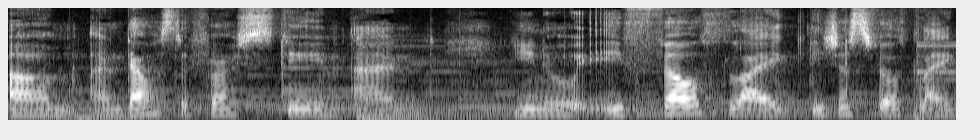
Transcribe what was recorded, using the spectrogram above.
Um, and that was the first thing. And you know, it felt like it just felt like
